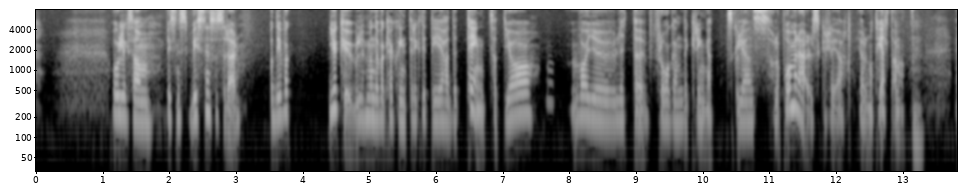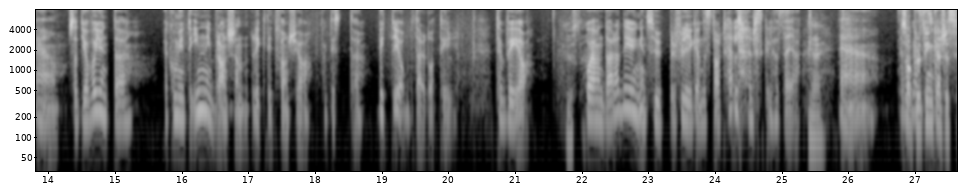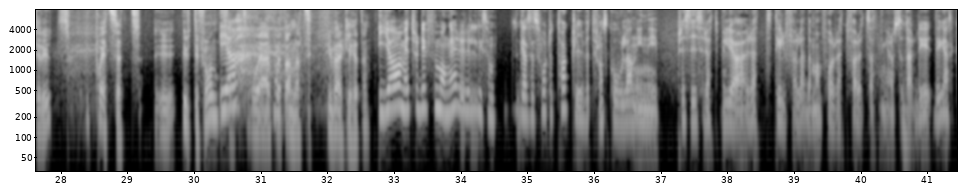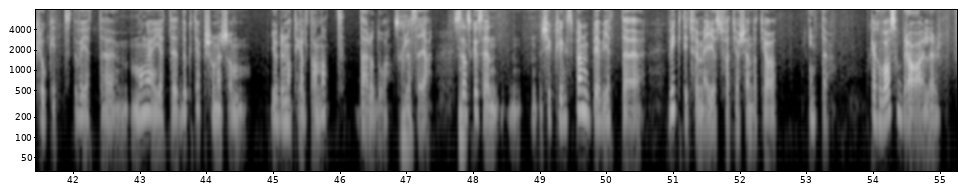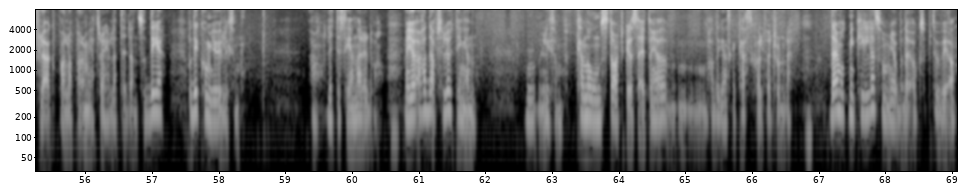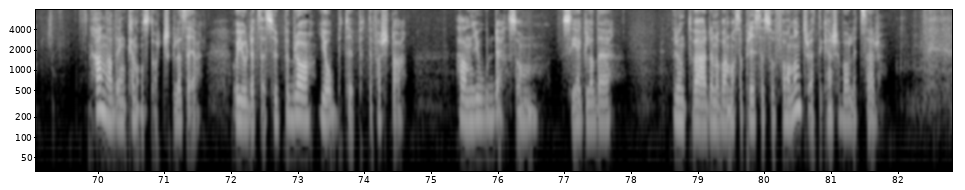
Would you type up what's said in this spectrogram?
och liksom business to business och sådär. Och det var ju kul, men det var kanske inte riktigt det jag hade tänkt. Så att jag var ju lite frågande kring att skulle jag ens hålla på med det här eller skulle jag göra något helt annat? Eh, Så att jag var ju inte, jag kom ju inte in i branschen riktigt förrän jag faktiskt eh, bytte jobb där då till TBA. Och även där hade jag ju ingen superflygande start heller skulle jag säga. Nej. Det Saker och ting kanske ser ut på ett sätt eh, utifrån Ja. sätt och är på ett annat i verkligheten. Ja, men jag tror det för många är det liksom ganska svårt att ta klivet från skolan in i precis rätt miljö, rätt tillfälle där man får rätt förutsättningar och sådär. Det, det är ganska krokigt. Det var jättemånga jätteduktiga personer som gjorde något helt annat där och då, skulle jag säga. Sen ska jag säga, mm, kycklingspänn blev jätteviktigt för mig just för att jag kände att jag inte kanske var så bra eller flög på alla parametrar hela tiden. Så det, och det kom ju liksom ja, lite senare då. Men jag hade absolut ingen liksom, kanonstart skulle jag säga, utan jag hade ganska kass självförtroende. Däremot min kille som jobbade också på TVA, han hade en kanonstart skulle jag säga. och gjorde ett så superbra jobb, typ det första han gjorde som seglade runt världen och vann massa priser. Så för honom tror jag att det kanske var lite så här,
